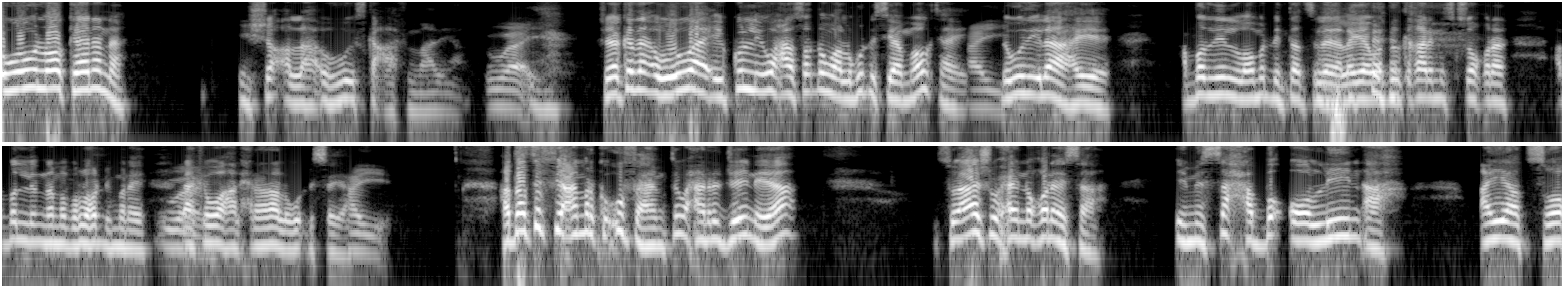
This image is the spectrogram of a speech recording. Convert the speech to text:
awowe loo keenana insha allah awowe iska caafimaadaya. Sheekadan awowaha iyo kulli waxaasoo dhan waa lagu dhisiyaa ma ogtahay? Ay. dawadii ilaah haye xabad liin looma dhintaad isleedahay laga yaaba dadka qaar in isku soo qoraan. Xabad liin namaba loo dhimanaya laakiin waa hal lagu dhisaya. Haddaad si fiican marka u fahamto waxaan rajaynayaa su'aashu waxay noqonaysaa imise xabo oo liin ah ayaad soo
